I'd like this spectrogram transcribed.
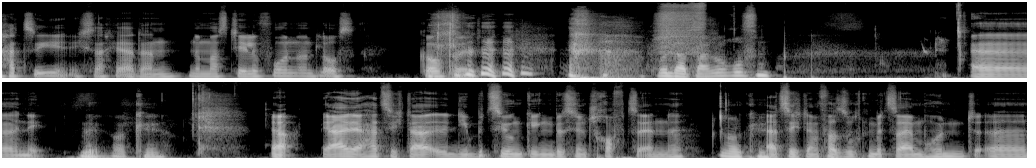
hat sie, ich sag ja, dann nimm mal das Telefon und los. Go for it. Und angerufen? äh, nee. Nee, okay. Ja. Ja, der hat sich da, die Beziehung ging ein bisschen schroff zu Ende. Okay. Er hat sich dann versucht, mit seinem Hund äh,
